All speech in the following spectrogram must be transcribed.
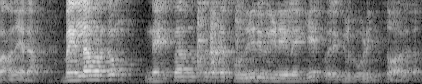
പറഞ്ഞുതരാം. അപ്പോൾ എല്ലാവർക്കും നെക്സാ സിസ്റ്റത്തിന്റെ പുതിയൊരു വീഡിയോയിലേക്ക് ഒരിക്കൽ കൂടി സ്വാഗതം.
